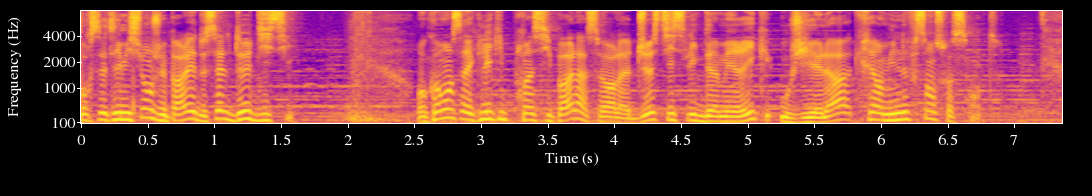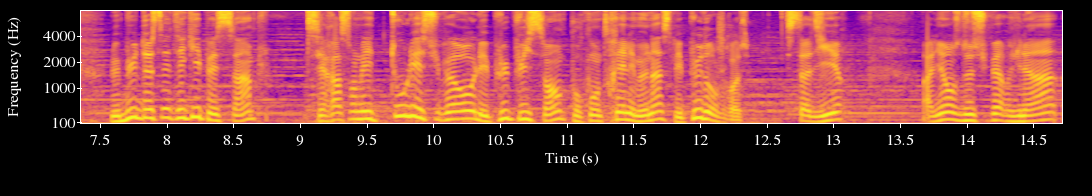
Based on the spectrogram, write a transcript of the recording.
pour cette émission, je vais parler de celle de DC. On commence avec l'équipe principale, à savoir la Justice League d'Amérique, ou JLA, créée en 1960. Le but de cette équipe est simple, c'est rassembler tous les super-héros les plus puissants pour contrer les menaces les plus dangereuses, c'est-à-dire alliance de super-vilains,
